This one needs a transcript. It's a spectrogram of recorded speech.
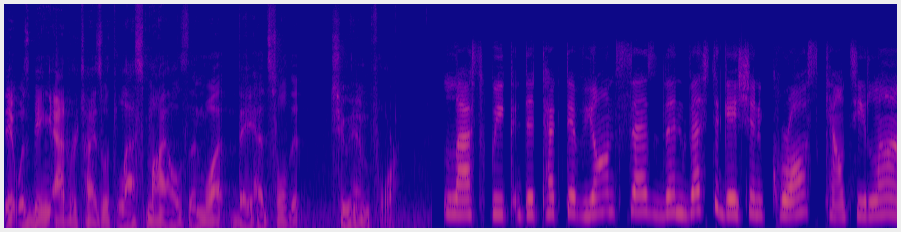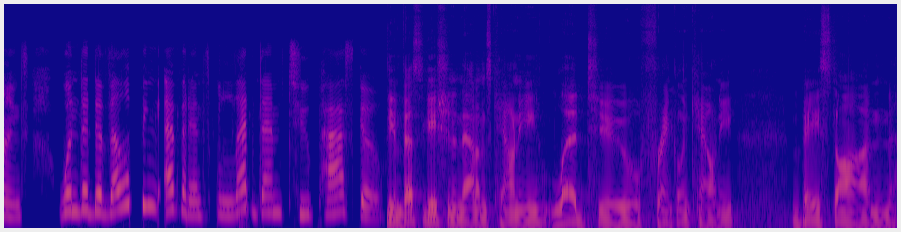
it was being advertised with less miles than what they had sold it to him for. Last week, Detective Yant says the investigation crossed county lines when the developing evidence led them to Pasco. The investigation in Adams County led to Franklin County based on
